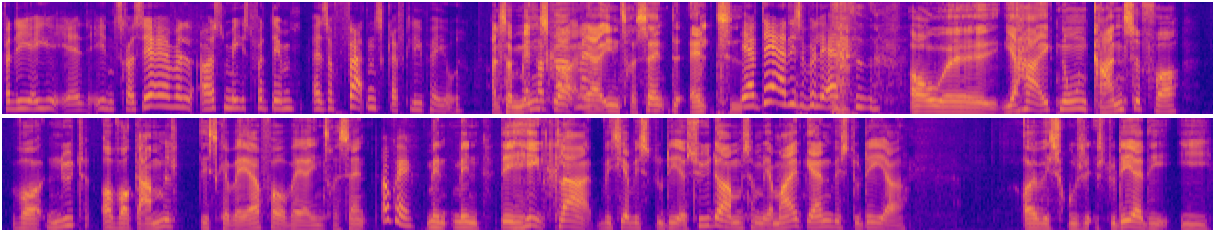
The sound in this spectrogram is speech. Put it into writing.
Fordi jeg, jeg interesserer jeg vel også mest for dem, altså før den skriftlige periode. altså mennesker før man- er interessante altid. Ja, det er de selvfølgelig altid. Og øh, jeg har ikke nogen grænse for, hvor nyt og hvor gammelt det skal være for at være interessant. Okay. Men, men det er helt klart, hvis jeg vil studere sygdomme, som jeg meget gerne vil studere, og jeg vil studere det i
